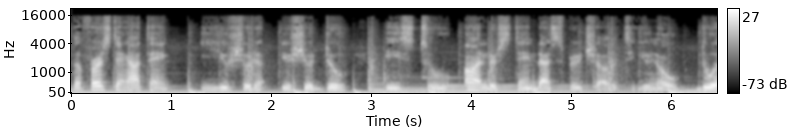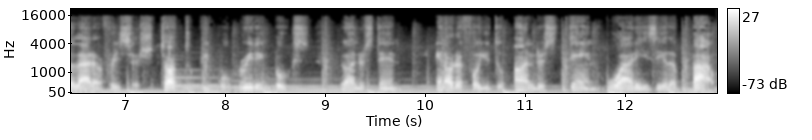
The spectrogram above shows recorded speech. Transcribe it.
The first thing I think you should you should do is to understand that spirituality. You know, do a lot of research, talk to people, reading books. You understand? in order for you to understand what is it about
